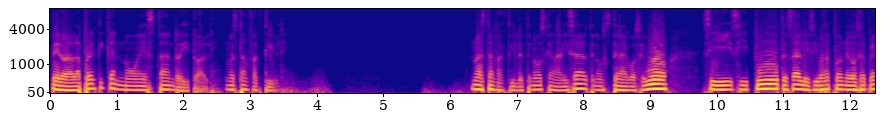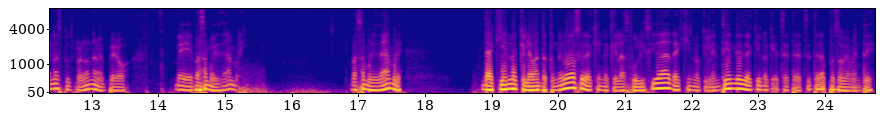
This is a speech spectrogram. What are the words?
Pero a la práctica no es tan redituable, no es tan factible. No es tan factible. Tenemos que analizar, tenemos que tener algo seguro. Si, si tú te sales y vas a poner un negocio apenas, pues perdóname, pero eh, vas a morir de hambre. Vas a morir de hambre. De aquí en lo que levanta tu negocio, de aquí en lo que las publicidad, de aquí en lo que le entiendes, de aquí en lo que etcétera, etcétera, pues obviamente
